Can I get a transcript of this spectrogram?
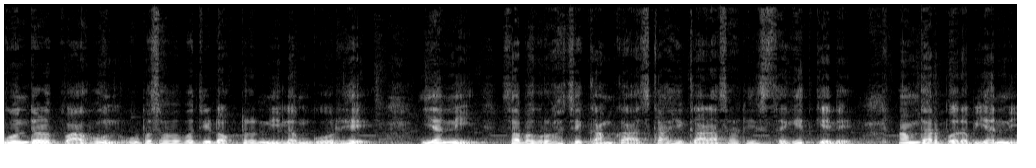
गोंधळ पाहून उपसभापती डॉक्टर नीलम गोऱ्हे यांनी सभागृहाचे कामकाज काही काळासाठी स्थगित केले. आमदार परब यांनी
